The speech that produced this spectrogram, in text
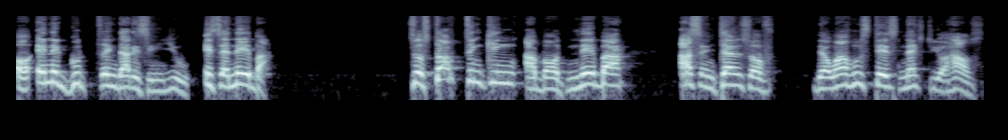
or any good thing that is in you it's a neighbor so stop thinking about neighbor as in terms of the one who stays next to your house.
